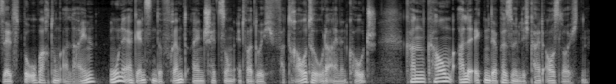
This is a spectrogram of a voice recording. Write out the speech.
Selbstbeobachtung allein, ohne ergänzende Fremdeinschätzung etwa durch Vertraute oder einen Coach, kann kaum alle Ecken der Persönlichkeit ausleuchten.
